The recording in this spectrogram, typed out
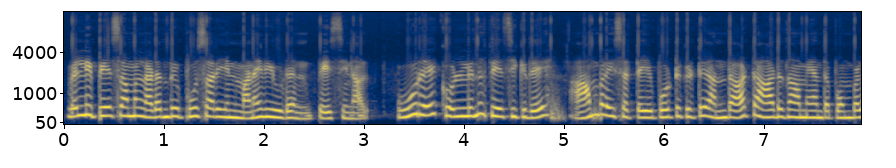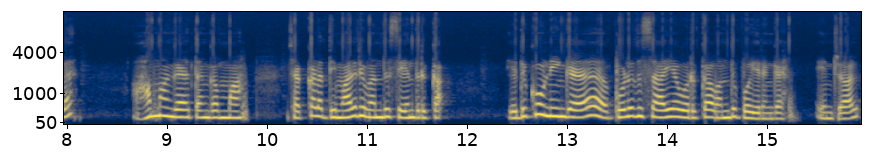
வெள்ளி பேசாமல் நடந்து பூசாரியின் மனைவியுடன் பேசினாள். ஊரே கொல்லுன்னு பேசிக்குதே ஆம்பளை சட்டையை போட்டுக்கிட்டு அந்த ஆட்டம் ஆடுதாமே அந்த பொம்பளை? ஆமாங்க தங்கம்மா சக்களத்தி மாதிரி வந்து சேர்ந்துருக்கா. எதுக்கும் நீங்கள் பொழுது சாய ஒருக்கா வந்து போயிருங்க என்றாள்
